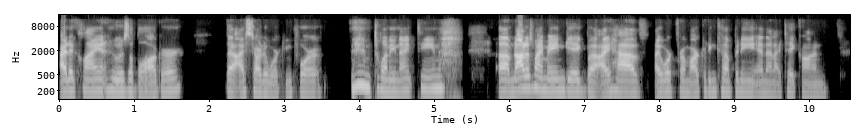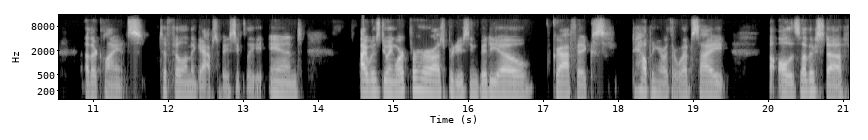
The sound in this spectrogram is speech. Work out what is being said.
I had a client who was a blogger that I started working for in 2019. Um, not as my main gig, but I have I work for a marketing company and then I take on other clients to fill in the gaps basically. And I was doing work for her. I was producing video, graphics, helping her with her website, all this other stuff.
